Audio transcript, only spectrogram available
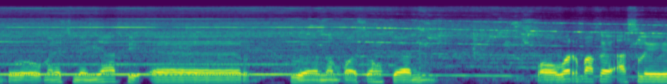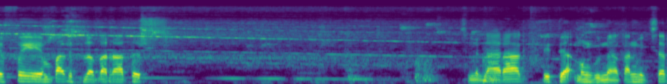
untuk manajemennya DR260 dan power pakai asli V4800 sementara tidak menggunakan mixer.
